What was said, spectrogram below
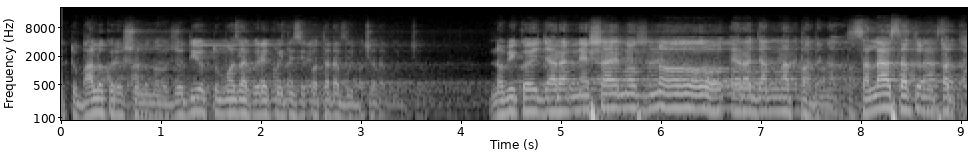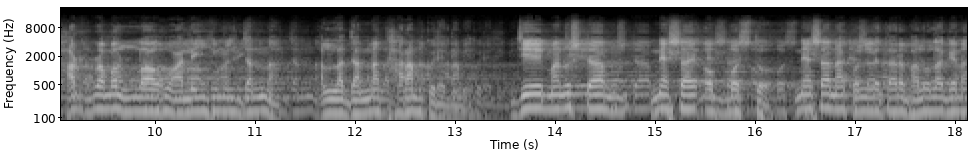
একটু ভালো করে শুনো যদিও একটু মজা করে কইতেছি কথাটা বুঝছ। নবী কয়, যারা নেশায় মগ্ন, এরা জান্নাত পাবে না। সালাসাতুন কদ হারামাল্লাহু আলাইহিমুল জান্নাত আল্লাহ জান্নাত হারাম করে দিবে। যে মানুষটা নেশায় অভ্যস্ত, নেশা না করলে তার ভালো লাগে না,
